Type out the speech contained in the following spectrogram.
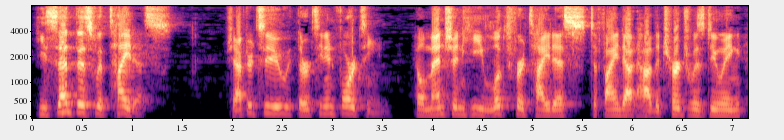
He sent this with Titus, chapter 2, 13 and 14. He'll mention he looked for Titus to find out how the church was doing,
